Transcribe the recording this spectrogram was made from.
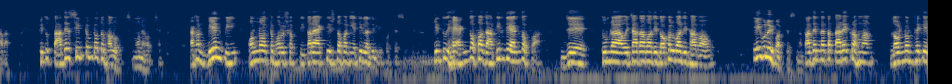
খারাপ, কিন্তু তাদের সিমটমটা তো ভালো হচ্ছে মনে হচ্ছে না। এখন বিএনপি অন্য একটা বড় শক্তি, তারা একত্রিশ দফা নিয়ে চিল্লাচিল্লি করতেছে। কিন্তু এক দফা জাতির যে এক দফা, যে তোমরা ওই চাঁদাবাজি, দখলবাজি থামাও, এইগুলোই পারতেছে না। তাদের নেতা তারেক রহমান লন্ডন থেকে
